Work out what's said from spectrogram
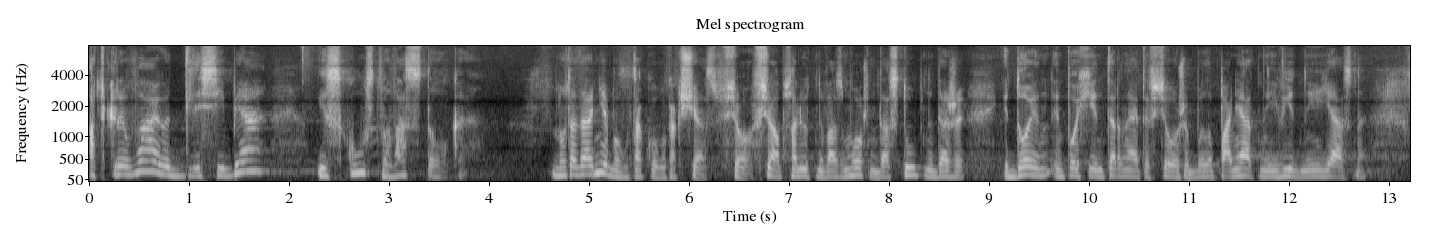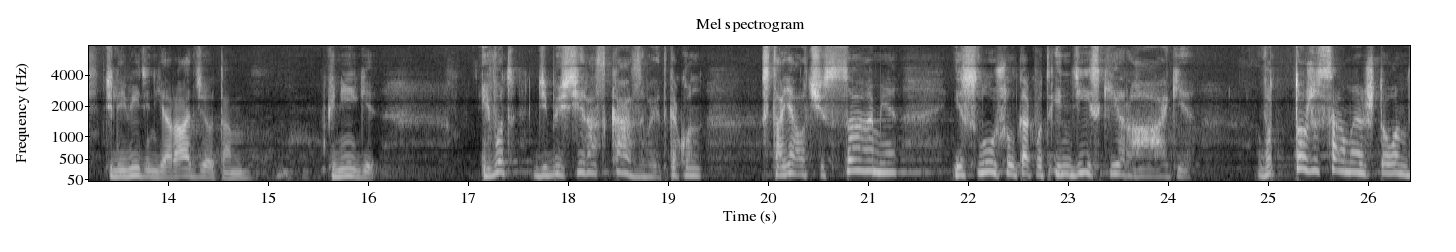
открывают для себя искусство Востока. Но тогда не было такого, как сейчас. Все, все абсолютно возможно, доступно. Даже и до эпохи интернета все уже было понятно и видно и ясно. Телевидение, радио, там, книги. И вот Дебюсси рассказывает, как он стоял часами и слушал, как вот индийские раги. Вот то же самое, что он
